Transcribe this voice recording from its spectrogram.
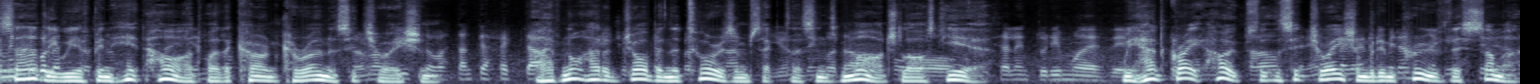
Sadly, we have been hit hard by the current corona situation. I have not had a job in the tourism sector since March last year. We had great hopes that the situation would improve this summer.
